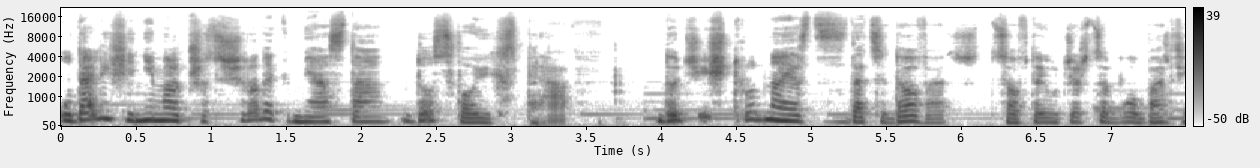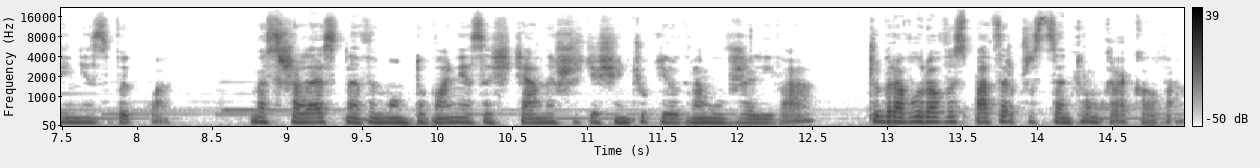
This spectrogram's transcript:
udali się niemal przez środek miasta do swoich spraw. Do dziś trudno jest zdecydować, co w tej ucieczce było bardziej niezwykłe. Bezszelestne wymontowanie ze ściany 60 kg żeliwa, czy brawurowy spacer przez centrum Krakowa.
